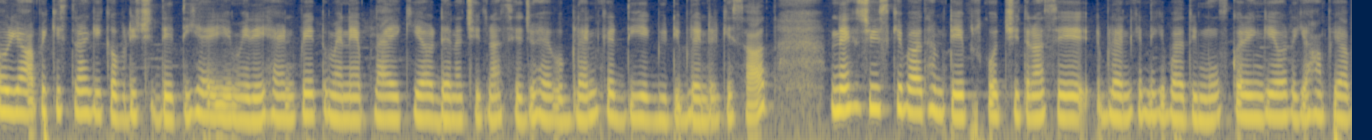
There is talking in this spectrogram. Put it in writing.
और यहाँ पे किस तरह की कवरेज देती है ये मेरे हैंड पे। तो मैंने अप्लाई किया और देन अच्छी तरह से जो है वो ब्लेंड कर दी एक ब्यूटी ब्लेंडर के साथ। नेक्स्ट चीज़ इसके बाद हम टेप्स को अच्छी तरह से ब्लेंड करने के बाद रिमूव करेंगे और यहाँ पे आप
